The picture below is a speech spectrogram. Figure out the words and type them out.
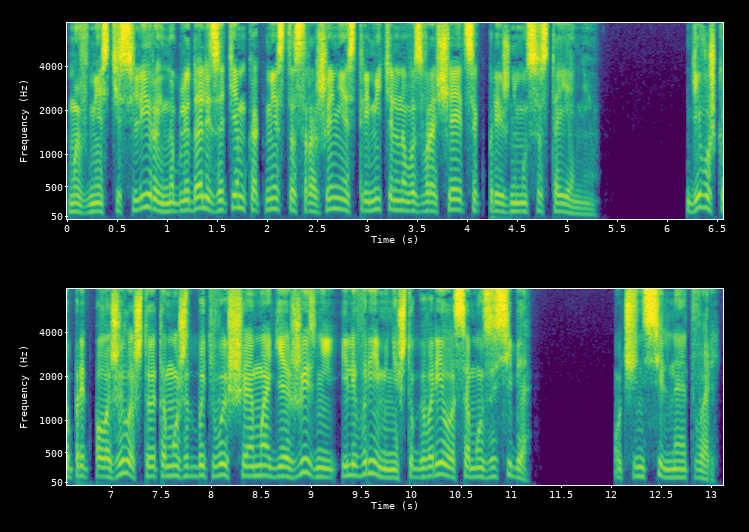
Мы вместе с Лирой наблюдали за тем, как место сражения стремительно возвращается к прежнему состоянию. Девушка предположила, что это может быть высшая магия жизни или времени, что говорила само за себя. Очень сильная тварь.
